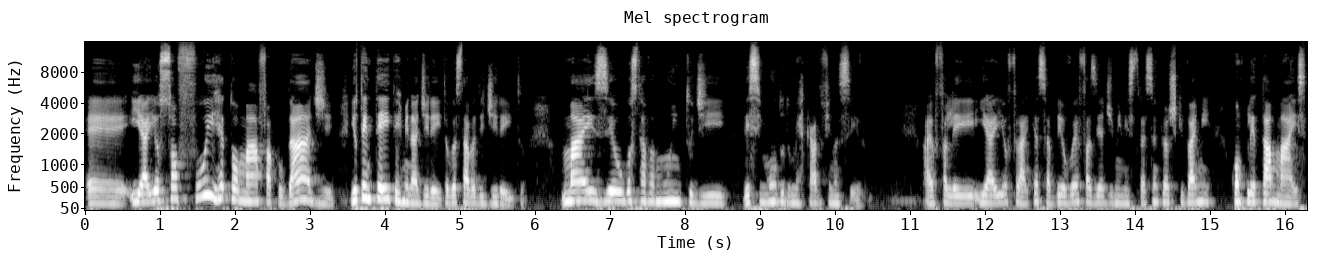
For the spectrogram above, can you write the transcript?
é, e aí eu só fui retomar a faculdade, e eu tentei terminar direito, eu gostava de direito, mas eu gostava muito de, desse mundo do mercado financeiro. Aí eu falei, e aí eu falei, ah, quer saber, eu vou fazer administração que eu acho que vai me completar mais.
